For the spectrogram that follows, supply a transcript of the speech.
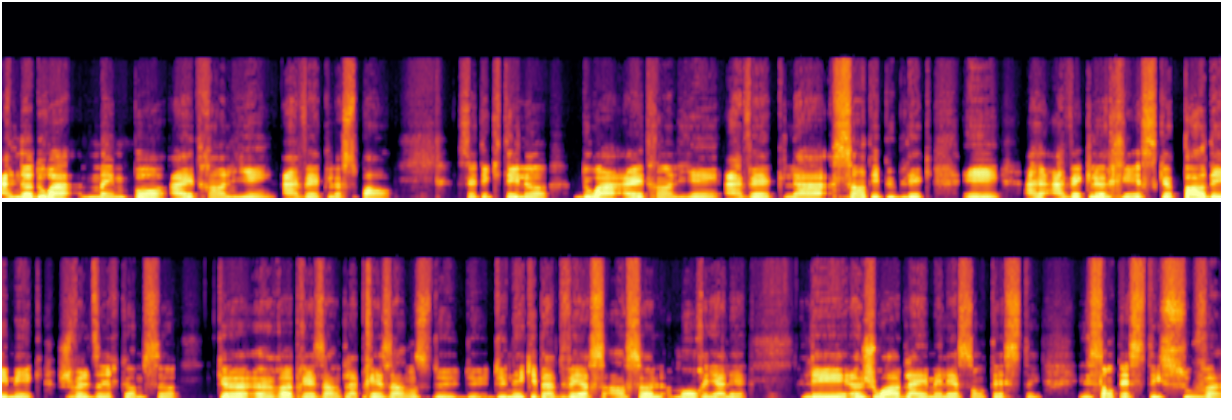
elle ne doit même pas être en lien avec le sport. Cette équité-là doit être en lien avec la santé publique et avec le risque pandémique, je veux le dire comme ça, que euh, représente la présence d'une équipe adverse en sol montréalais. Les euh, joueurs de la MLS sont testés. Ils sont testés souvent.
